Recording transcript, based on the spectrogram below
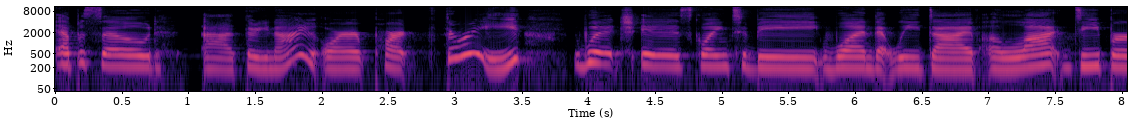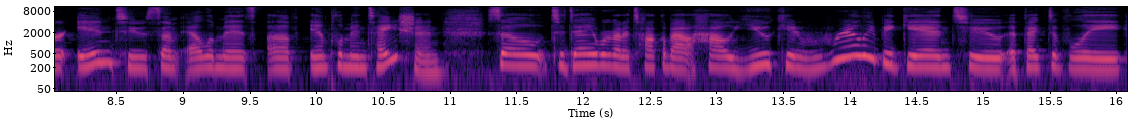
episode uh, 39 or part three, which is going to be one that we dive a lot deeper into some elements of implementation. So, today we're going to talk about how you can really begin to effectively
